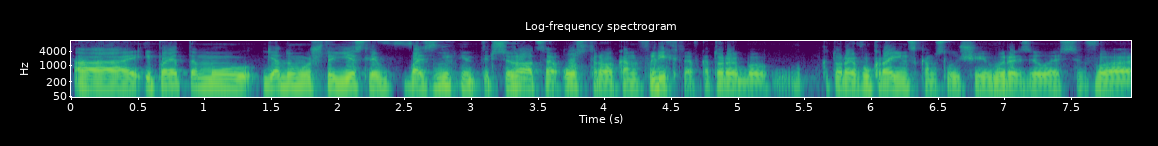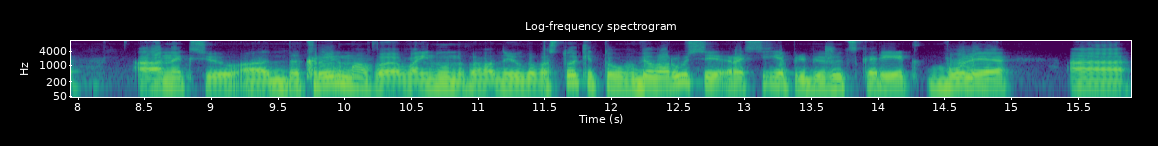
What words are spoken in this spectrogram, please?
А, И поэтому я думаю, что если возникнет ситуация острого конфликта, в которой бы, которая в украинском случае выразилась в аннексию а, Крыма, в войну на, Юго-Востоке, то в Беларуси Россия прибежит скорее к более а,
